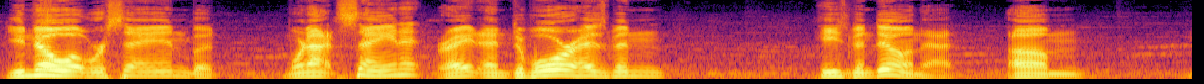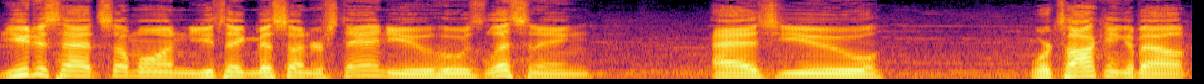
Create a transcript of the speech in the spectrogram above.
you know what we're saying, but we're not saying it, right? And DeBoer has been, he's been doing that. Um, you just had someone you think misunderstand you who was listening as you were talking about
